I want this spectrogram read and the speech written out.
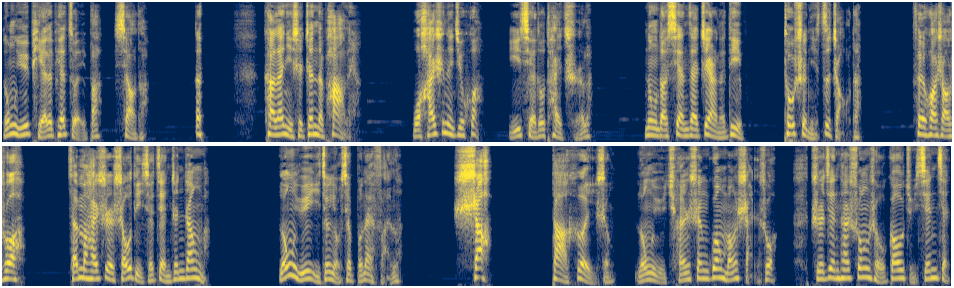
龙宇撇了撇嘴巴，笑道：“哼，看来你是真的怕了呀。我还是那句话，一切都太迟了，弄到现在这样的地步，都是你自找的。废话少说，咱们还是手底下见真章吧。”龙宇已经有些不耐烦了，杀！大喝一声，龙宇全身光芒闪烁，只见他双手高举仙剑，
